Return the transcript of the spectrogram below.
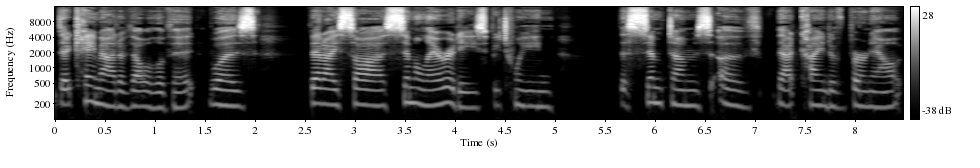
that came out of all of it was that I saw similarities between the symptoms of that kind of burnout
